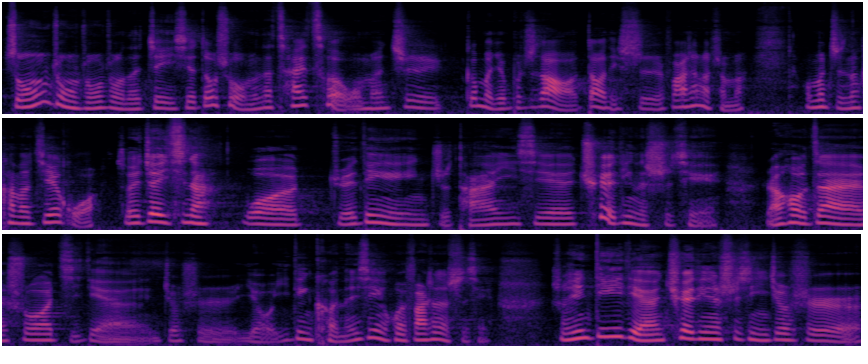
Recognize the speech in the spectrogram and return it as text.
种种种种的这一些，都是我们的猜测，我们是根本就不知道到底是发生了什么，我们只能看到结果。所以这一期呢，我决定只谈一些确定的事情，然后再说几点就是有一定可能性会发生的事情。首先，第一点确定的事情就是。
